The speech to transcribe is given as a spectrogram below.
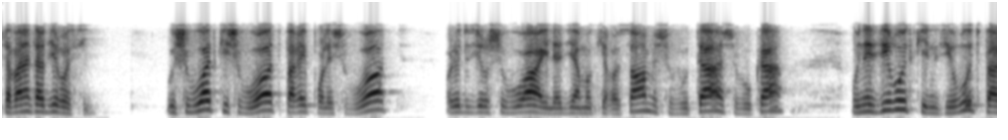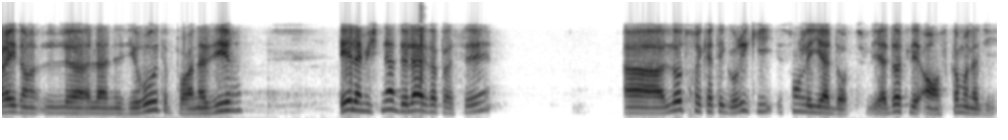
ça va l'interdire aussi. Ou shavuot qui shavuot, pareil pour les shavuot. Au lieu de dire shavuot, il a dit un mot qui ressemble, shavuta, shavuka. Ou nezirut qui est nezirut, pareil dans la, la nezirut pour un nazir. Et la Mishnah de là, elle va passer à l'autre catégorie qui sont les yadot. Les yadot, les ans, comme on a dit.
